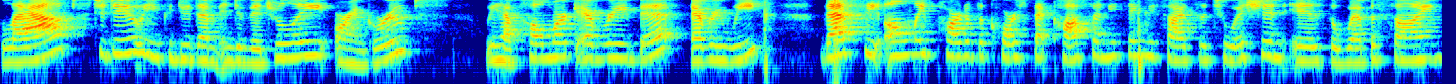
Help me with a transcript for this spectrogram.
labs to do. You can do them individually or in groups we have homework every bit every week that's the only part of the course that costs anything besides the tuition is the WebAssign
